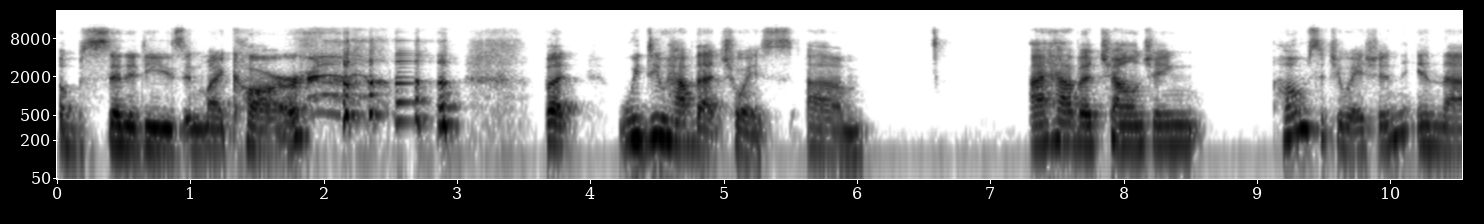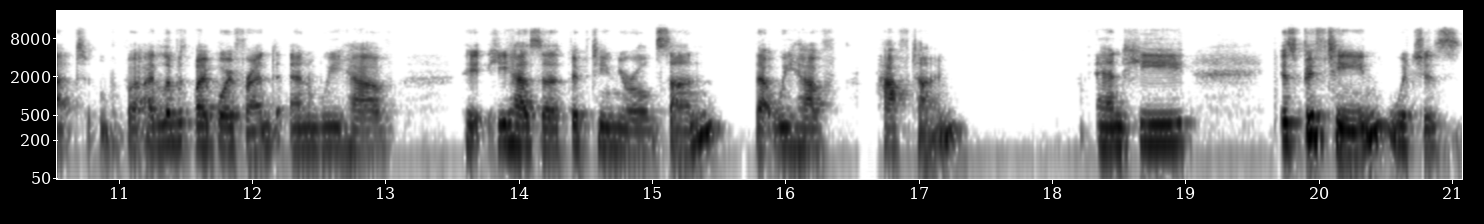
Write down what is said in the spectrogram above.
obscenities in my car. but we do have that choice. Um, I have a challenging home situation in that I live with my boyfriend and we have, he, has a 15 year old son that we have half time. And he is 15, which is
